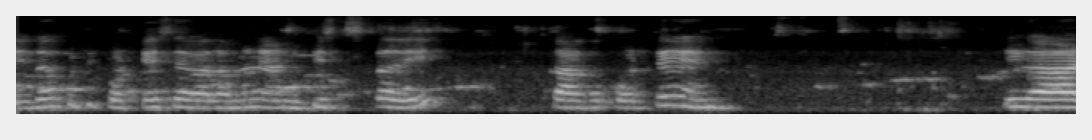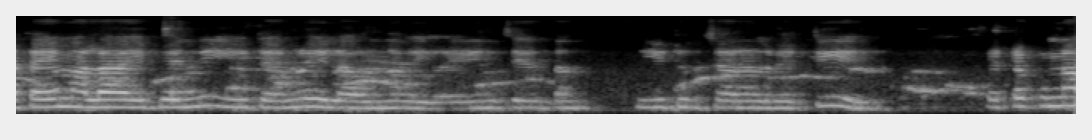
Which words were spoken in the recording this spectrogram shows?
ఏదో ఒకటి కొట్టేసే వాళ్ళమని అనిపిస్తుంది. కాకపోతే ఇక ఆ టైం అలా అయిపోయింది. ఈ టైంలో ఇలా ఉన్నాం ఇక ఏం చేద్దాం? యూట్యూబ్ ఛానల్ పెట్టి పెట్టకున్నా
